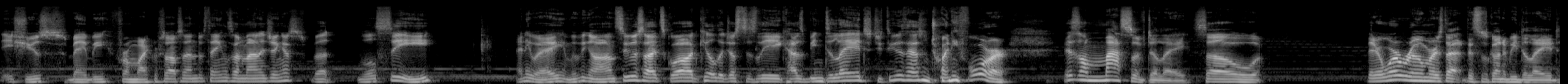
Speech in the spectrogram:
issues maybe from microsoft's end of things on managing it but we'll see Anyway, moving on. Suicide Squad Kill the Justice League has been delayed to 2024. This is a massive delay. So, there were rumors that this was going to be delayed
